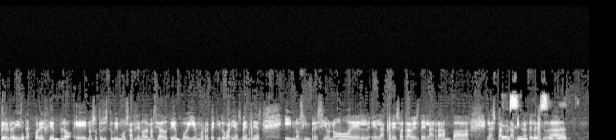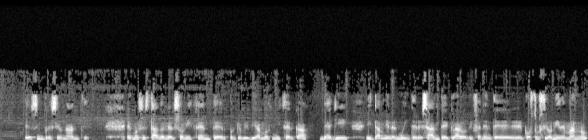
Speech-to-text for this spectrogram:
Pero el Reichstag, por ejemplo, eh, nosotros estuvimos hace no demasiado tiempo y hemos repetido varias veces y nos impresionó el, el acceso a través de la rampa, las panorámicas de la ciudad. Es impresionante. Hemos estado en el Sony Center porque vivíamos muy cerca de allí y también es muy interesante, claro, diferente eh, construcción y demás, ¿no?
